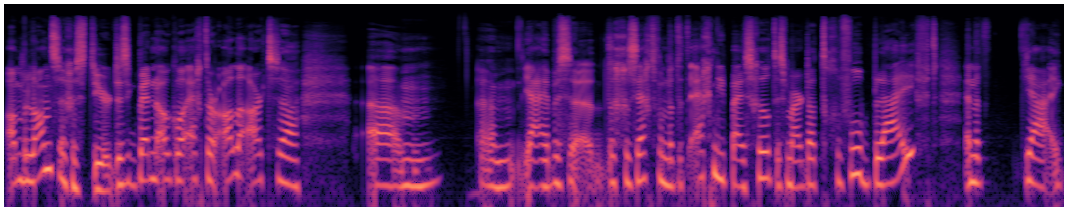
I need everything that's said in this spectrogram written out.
ambulance gestuurd. Dus ik ben ook wel echt door alle artsen. Um, um, ja, hebben ze gezegd van dat het echt niet bij schuld is, maar dat gevoel blijft. En dat, ja, ik,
